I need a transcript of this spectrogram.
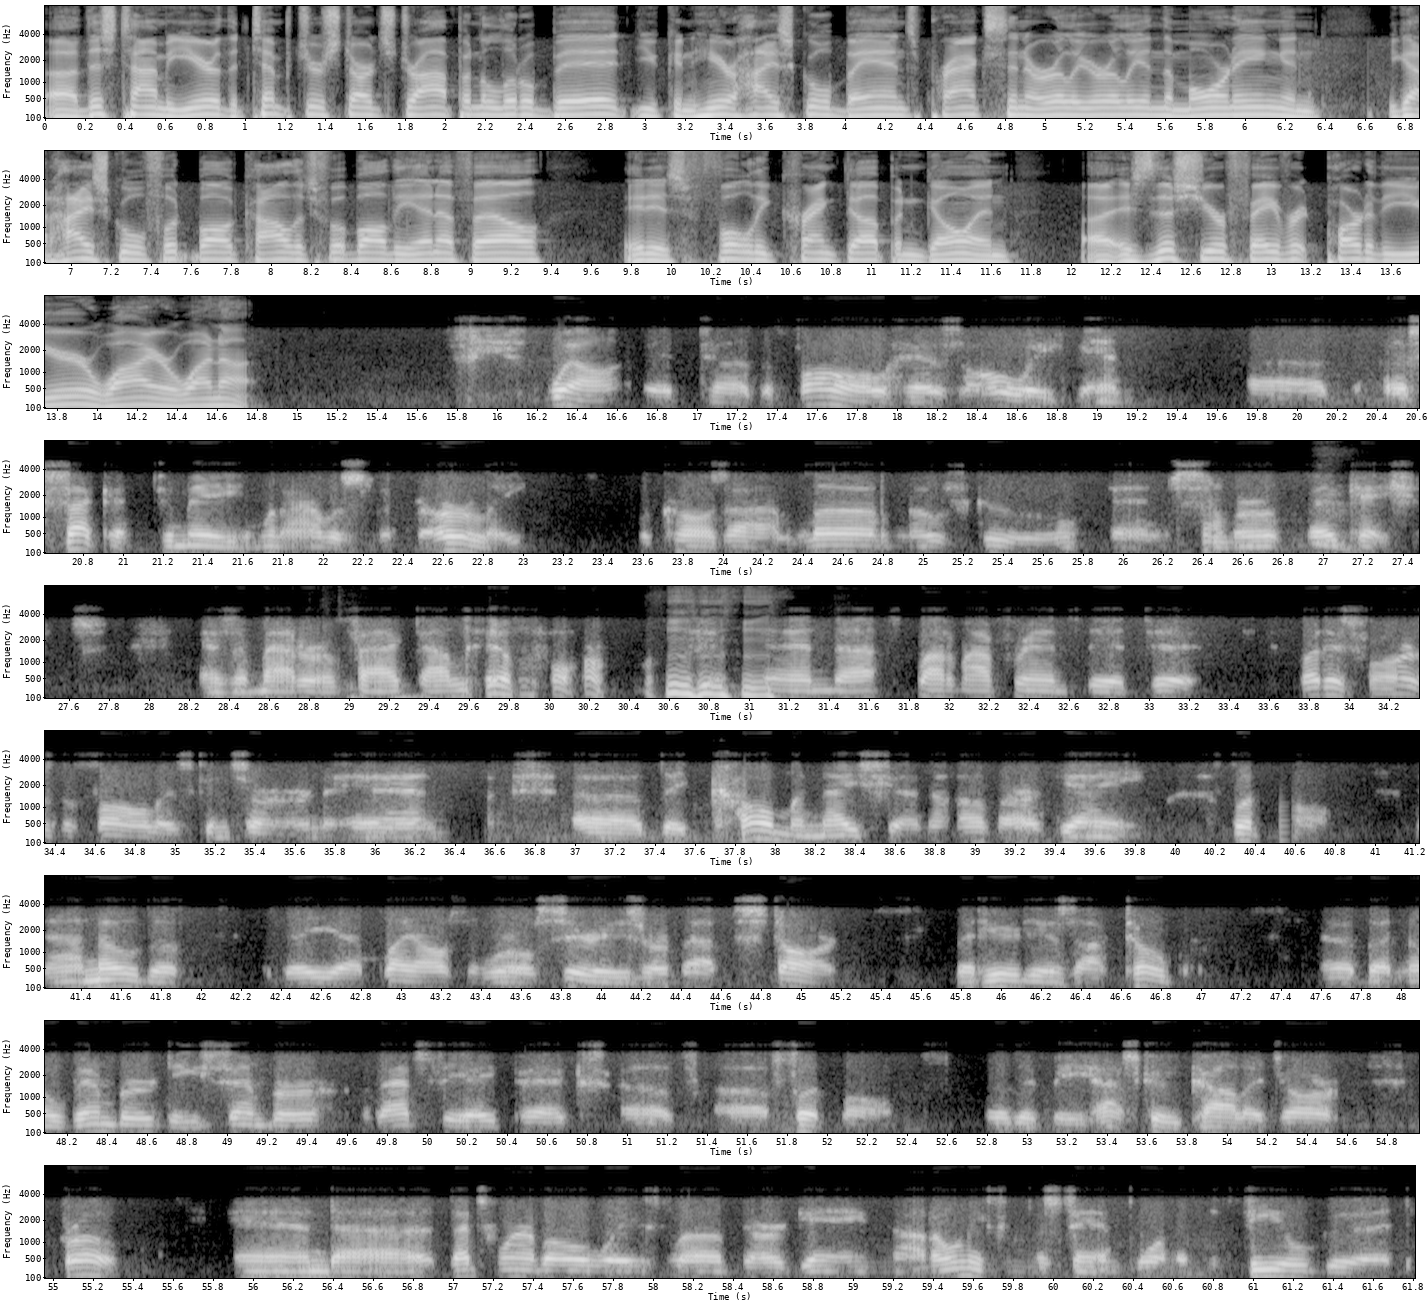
uh, this time of year. The temperature starts dropping a little bit. You can hear high school bands practicing early, early in the morning, and you got high school football, college football, the NFL. It is fully cranked up and going. Uh, is this your favorite part of the year? Why or why not? Well, it, uh, the fall has always been uh, second to me when I was early because I love no school and summer vacations. As a matter of fact, I live for them, and uh, a lot of my friends did too. But as far as the fall is concerned and uh, the culmination of our game, football. Now I know the the uh, playoffs and World Series are about to start, but here it is October. Uh, but November, December, that's the apex of uh, football, whether it be high school, college, or pro. And uh, that's why I've always loved our game, not only from the standpoint of the feel good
